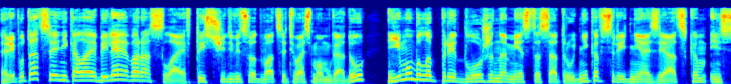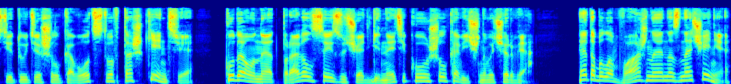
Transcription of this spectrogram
Репутация Николая Беляева росла, и в 1928 году ему было предложено место сотрудника в Среднеазиатском институте шелководства в Ташкенте, куда он и отправился изучать генетику шелковичного червя. Это было важное назначение,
